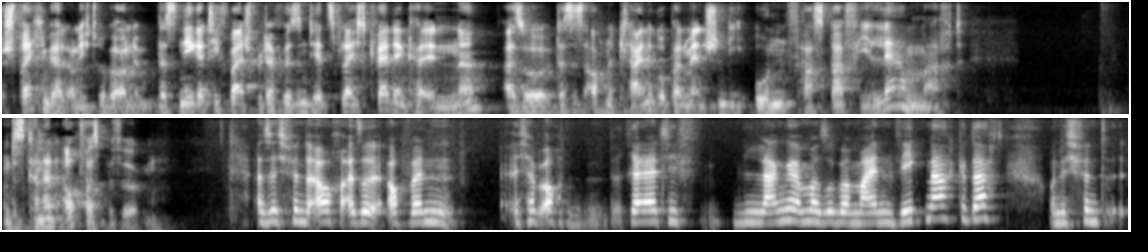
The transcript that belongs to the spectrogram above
sprechen wir halt auch nicht drüber. Und das Negativbeispiel dafür sind jetzt vielleicht QuerdenkerInnen. Ne? Also das ist auch eine kleine Gruppe an Menschen, die unfassbar viel Lärm macht. Und das kann halt auch was bewirken. Also ich finde auch, also auch wenn ich habe auch relativ lange immer so über meinen Weg nachgedacht und ich finde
